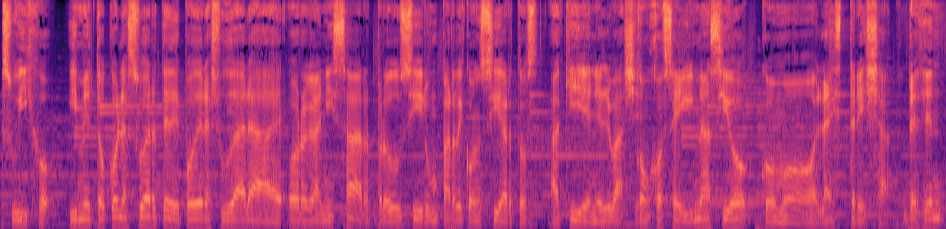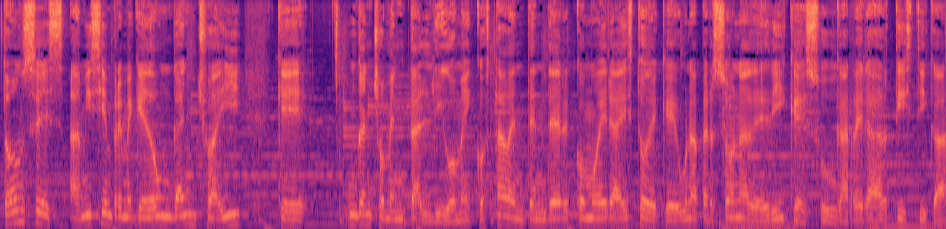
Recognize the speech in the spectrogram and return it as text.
su hijo, y me tocó la suerte de poder ayudar a organizar, producir un par de conciertos aquí en el Valle, con José Ignacio como la estrella. Desde entonces a mí siempre me quedó un gancho ahí que un gancho mental, digo, me costaba entender cómo era esto de que una persona dedique su carrera artística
